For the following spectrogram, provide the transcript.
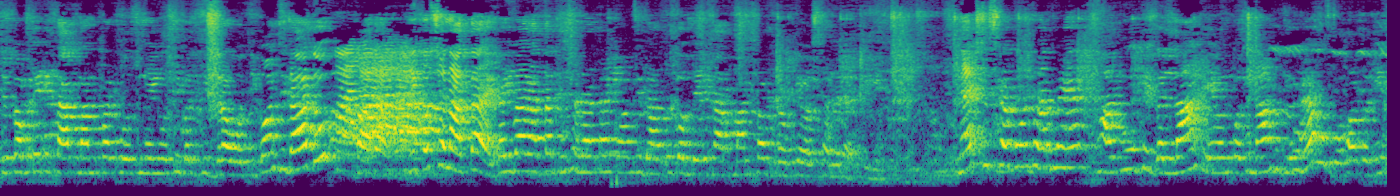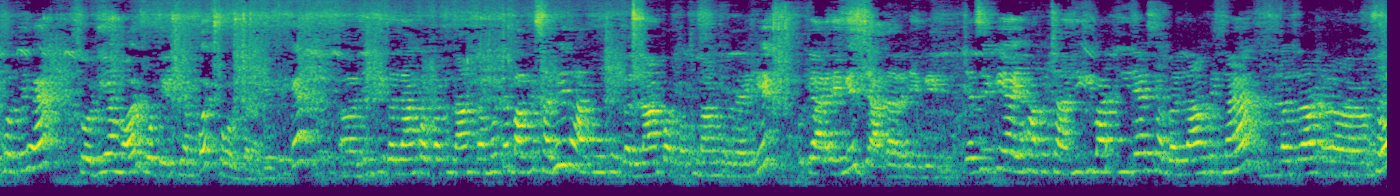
जो कमरे के तापमान पर ठोस नहीं होती बल्कि द्रव होती कौन सी धातु? ये क्वेश्चन आता है। कई बार आता पूछा जाता है कौन सी धातु कमरे के तापमान पर द्रव की अवस्था में रहती है? नेक्स्ट इसका गुण धर्म है धातुओं के गलनांक एवं पथनांक जो है, वो बहुत अधिक होते हैं सोडियम और पोटेशियम को छोड़ करके ठीक है? जिनके गलनांक और पथनांक कम होते हैं, बाकी सभी धातुओं के गलनांक और पथनांक जो रहेंगे, वो क्या रहेंगे? ज़्यादा रहेंगे। जैसे कि यहाँ पे चांदी की बात की जाए, इसका गलनांक कितना है? पंद्रह सौ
